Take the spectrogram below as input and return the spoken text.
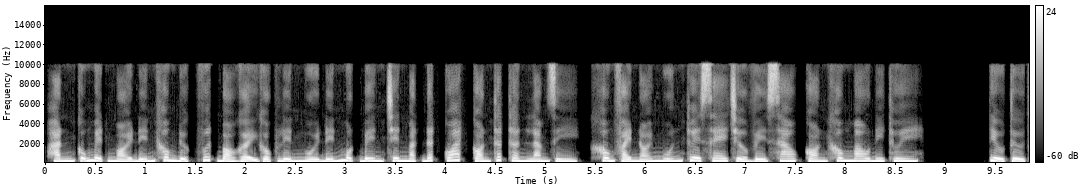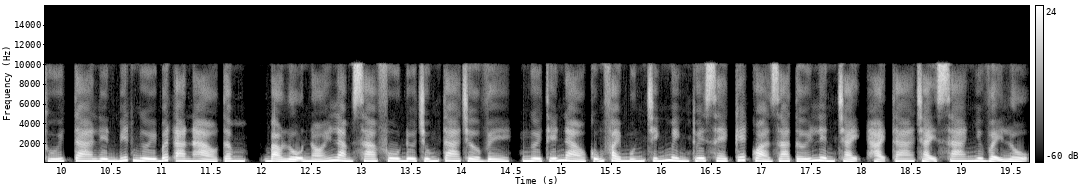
hắn cũng mệt mỏi đến không được vứt bỏ gậy gộc liền ngồi đến một bên trên mặt đất quát còn thất thần làm gì, không phải nói muốn thuê xe trở về sao còn không mau đi thuê. Tiểu tử thúi ta liền biết ngươi bất an hảo tâm, bảo lộ nói làm sa phu đưa chúng ta trở về, ngươi thế nào cũng phải muốn chính mình thuê xe kết quả ra tới liền chạy, hại ta chạy xa như vậy lộ.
